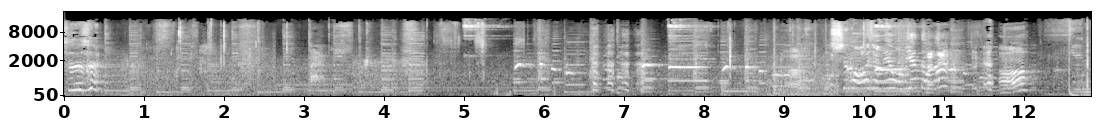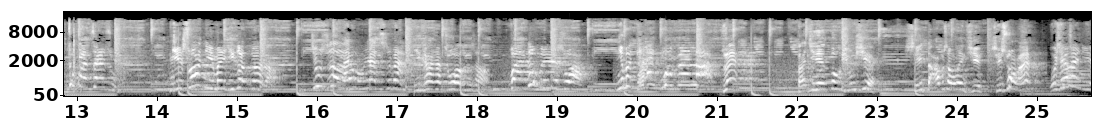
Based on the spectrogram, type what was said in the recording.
吃吃吃。吃饱了，小明，我们先走了。啊？都管站住！你说你们一个个的，就知道来我们家吃饭。你看看桌子上，碗都没人刷，你们太过分了！来，咱今天做个游戏，谁答不上问题，谁刷碗。我先问你，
